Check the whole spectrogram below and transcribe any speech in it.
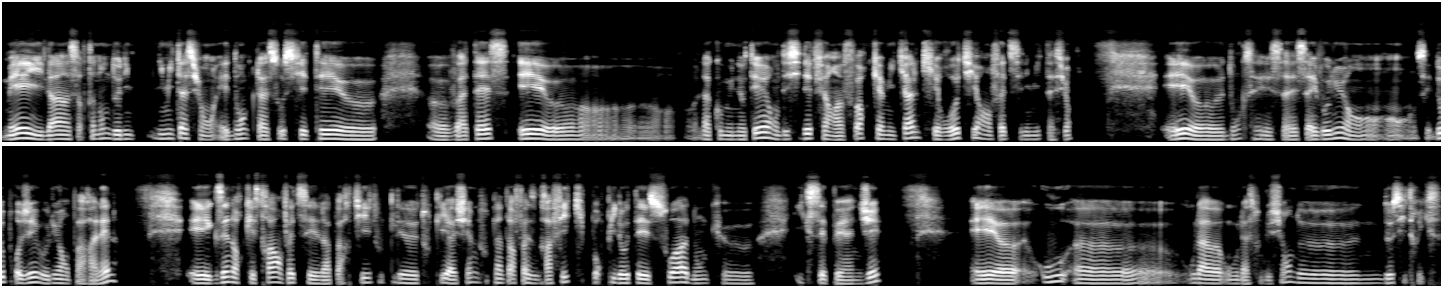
mais il a un certain nombre de limitations. Et donc la société Vates et la communauté ont décidé de faire un fork amical qui retire en fait ces limitations. Et donc ça, évolue en, ces deux projets évoluent en parallèle. Et Xen Orchestra, en fait, c'est la partie, toute l'IHM, toute l'interface graphique pour piloter soit donc XCPNG, et euh, ou, euh, ou la solution de, de Citrix.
